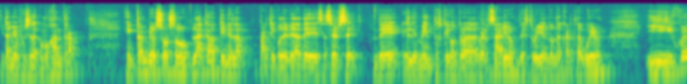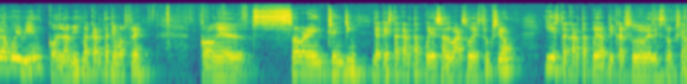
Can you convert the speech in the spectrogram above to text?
y también funciona como hand trap. En cambio, Source of Blackout tiene la particularidad de deshacerse de elementos que controla el adversario, destruyendo una carta Weird y juega muy bien con la misma carta que mostré. Con el Sovereign Changing. Ya que esta carta puede salvar su destrucción. Y esta carta puede aplicar su doble destrucción.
